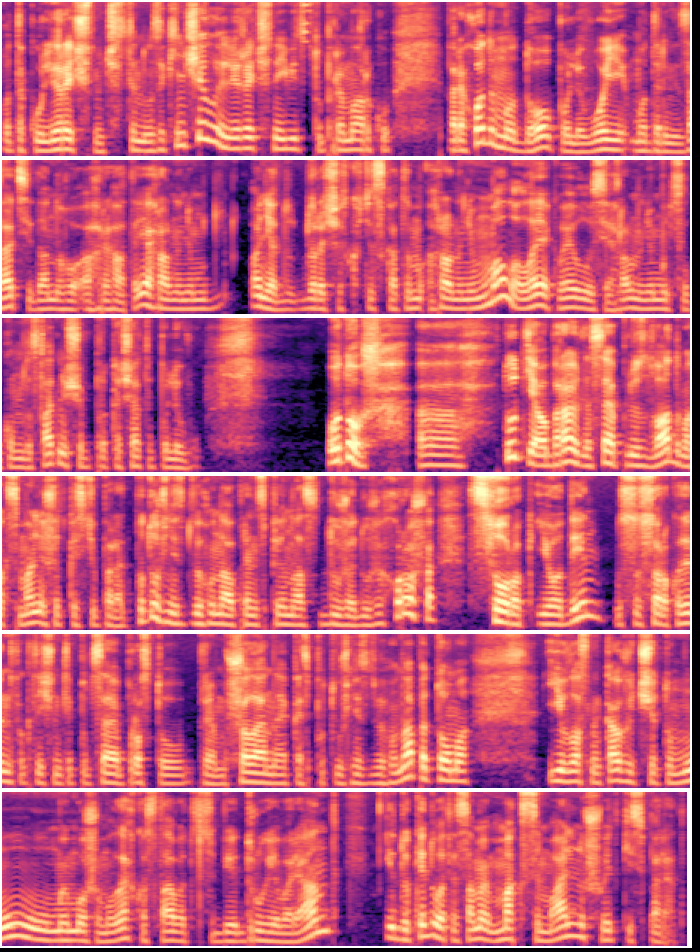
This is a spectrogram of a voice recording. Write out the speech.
отаку ліричну частину закінчили, ліричний відступ ремарку. Переходимо до польової модернізації даного агрегата. Я грав на ньому. А, ні, до, речі, хотів сказати, грав на ньому мало, але як виявилося, я грав на ньому цілком достатньо, щоб прокачати польову. Отож, е, тут я обираю для себе плюс 2 до максимальної швидкості вперед. Потужність двигуна, в принципі, у нас дуже-дуже хороша. 41, 41, фактично, типу, це просто прям шалена якась потужність двигуна питома. І, власне кажучи, тому ми можемо легко ставити собі другий варіант і докидувати саме максимальну швидкість вперед.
